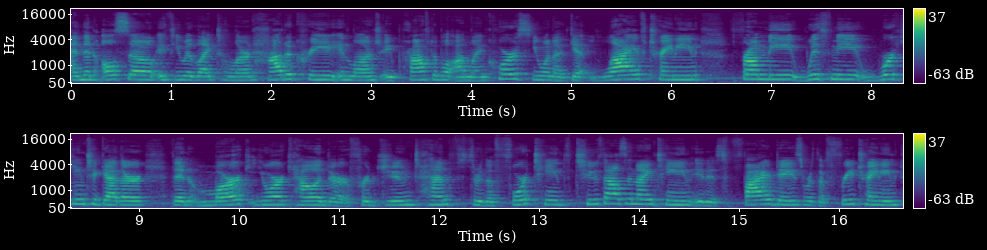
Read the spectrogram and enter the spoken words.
And then also, if you would like to learn how to create and launch a profitable online course, you want to get live training from me, with me, working together, then mark your calendar for June 10th through the 14th, 2019. It is five days worth of free training.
